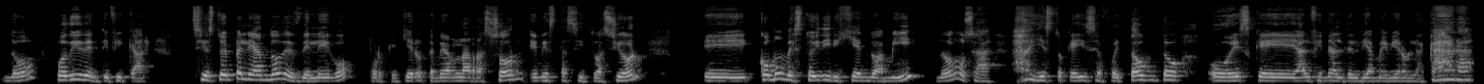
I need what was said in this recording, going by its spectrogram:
¿no? Puedo identificar si estoy peleando desde el ego, porque quiero tener la razón en esta situación, eh, cómo me estoy dirigiendo a mí, ¿no? O sea, ay, esto que hice fue tonto, o es que al final del día me vieron la cara,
